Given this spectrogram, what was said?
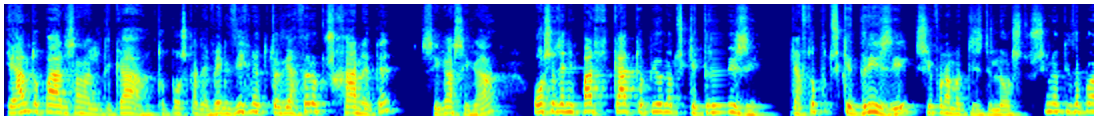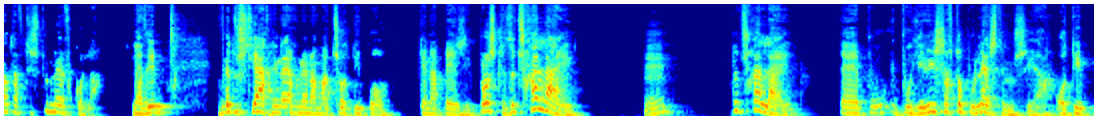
εάν το πάρεις αναλυτικά το πώς κατεβαίνει, δείχνει ότι το ενδιαφέρον τους χάνεται σιγά σιγά όσο δεν υπάρχει κάτι το οποίο να τους κεντρίζει. Και αυτό που τους κεντρίζει, σύμφωνα με τις δηλώσεις τους, είναι ότι δεν μπορούν να ταυτιστούν εύκολα. Δηλαδή, δεν τους φτιάχνει να έχουν ένα ματσό τύπο και να παίζει. Πρόσκληση, δεν τους χαλάει. Mm. Δεν τους χαλάει. Ε, που, που γυρίζεις αυτό που λες στην ουσία. Ότι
